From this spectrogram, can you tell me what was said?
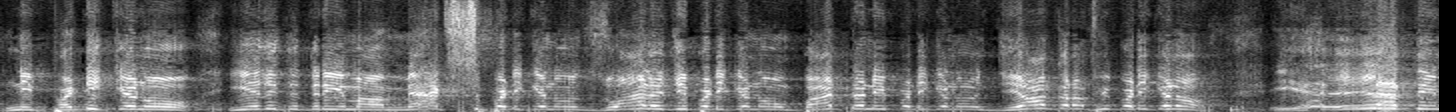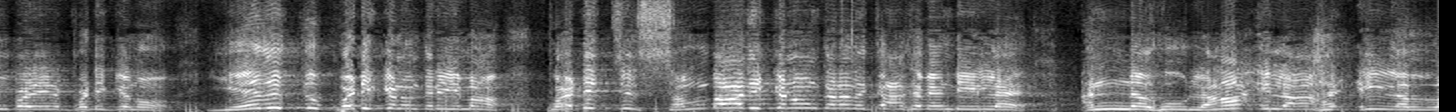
நீ படிக்கணும். எதுக்கு தெரியுமா? மேக்ஸ் படிக்கணும் ஜுவாலஜி படிக்கணும் பாட்டனி படிக்கணும் ஜியோகிராஃபி படிக்கணும். எல்லாத்தையும் படி- படிக்கணும். எதுக்கு படிக்கணும் தெரியுமா? படிச்சு சம்பாதிக்கணும்ங்கிறதுக்காக வேண்டி இல்ல. அன்னஹு லா இலாஹ இல்லல்லாஹ்.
